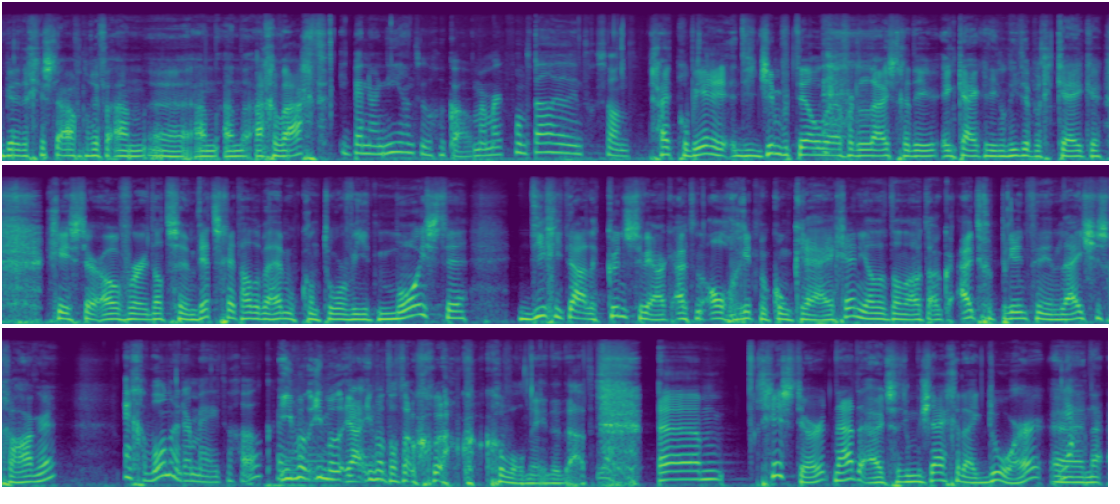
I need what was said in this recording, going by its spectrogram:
Ik ben er gisteravond nog even aan, uh, aan, aan, aan gewaagd. Ik ben er niet aan toegekomen, maar ik vond het wel heel interessant. Ga je het proberen? Die Jim vertelde voor de luisteraar en kijker die nog niet hebben gekeken gisteren over dat ze een wedstrijd hadden bij hem op kantoor wie het mooiste digitale kunstwerk uit een algoritme kon krijgen. En die hadden het dan ook uitgeprint en in lijstjes gehangen. En gewonnen daarmee toch ook? Iemand, iemand, ja, iemand had ook, ook, ook gewonnen, inderdaad. Ja. Um, gisteren, na de uitzending, moest jij gelijk door uh, ja. naar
